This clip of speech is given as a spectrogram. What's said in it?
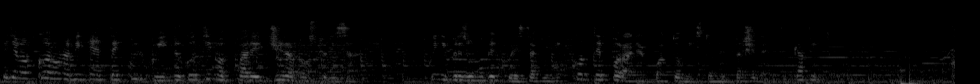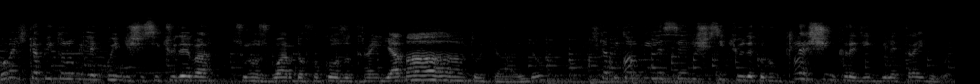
Vediamo ancora una vignetta in cui Queen continua a fare il girarosto di Sanji, quindi presumo che questa avviene in contemporanea a quanto visto nel precedente capitolo. Come il capitolo 1015 si chiudeva su uno sguardo focoso tra Yamato e Kaido, il capitolo 1016 si chiude con un clash incredibile tra i due.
